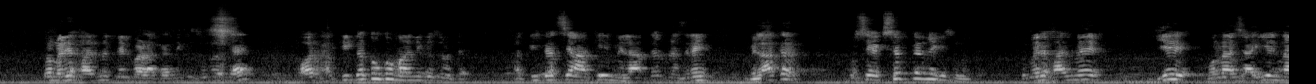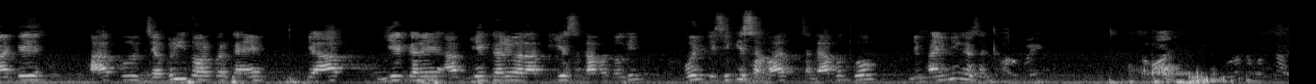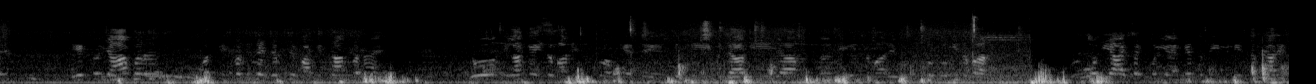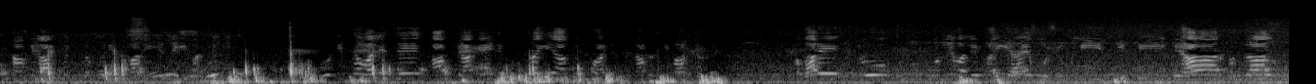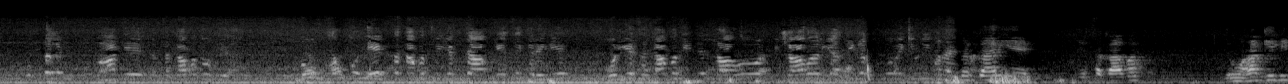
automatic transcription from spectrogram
तो मेरे ख्याल में दिल बड़ा करने की ज़रूरत है और हकीकतों को मानने की ज़रूरत है। हकीकत से आँखें मिलाकर, नज़रें मिलाकर उसे एक्सेप्ट करने की ज़रूरत है। तो मेरे ख्याल में ये होना चाहिए, ना कि आप जबरी तौर पर कहें कि आप ये करें, आप ये करें और आपकी ये सकाफत होगी। कोई किसी की सकाफत को डिफाइन नहीं कर सकता। सवाल? थोड़ा सा बनता है। एक तो यहाँ पर से जब से पाकिस्तान बना है जो इलाकाई जबानें जिनको हम कहते हैं सिंधी पंजाबी या दीगर जबानें उसको तो भी जबान है। उनको भी आज तक कोई अहमियत नहीं मिली, सरकारी सतह पे आज तक लफ्जी जबानें ये नहीं बन सकी तो इस हवाले से आप क्या कहेंगे दूसरा ये आप जो महाजन की बात कर रहे हैं, हमारे जो बोलने वाले भाई आए, वो यूपी सीपी बिहार, बंगाल, मुख्तलिफ़ वहाँ के सकाफतों से आए। तो सबको एक सकाफत में यकजा आप कैसे करेंगे? और ये सकाफती दिन लाहौर, पिशावर या दीगर सूबों में क्यों नहीं मनाया? सरकारी ये ये सकावत जो वहाँ की भी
